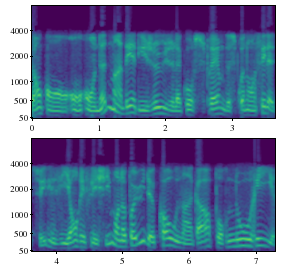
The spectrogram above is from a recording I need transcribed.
Donc, on, a demandé à des juges de la Cour suprême de se prononcer là-dessus. Ils y ont réfléchi, mais on n'a pas eu de cause encore pour nourrir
